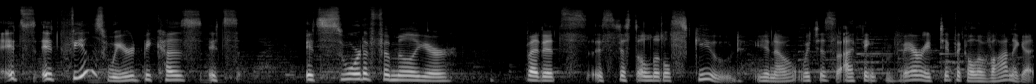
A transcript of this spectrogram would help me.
It's, it feels weird because it's it's sort of familiar, but it's it's just a little skewed, you know, which is I think very typical of Vonnegut.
